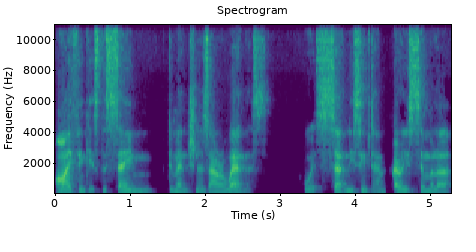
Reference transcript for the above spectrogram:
I think it's the same dimension as our awareness, or it certainly seems to have very similar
